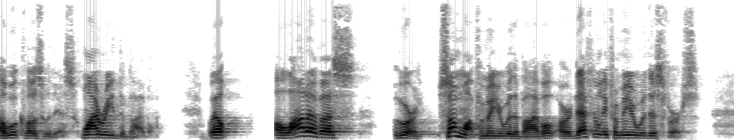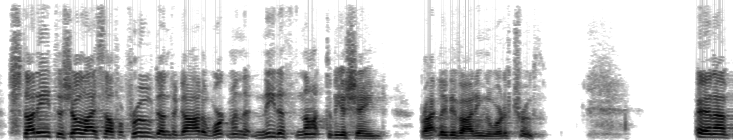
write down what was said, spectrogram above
Oh, I will close with this. Why read the Bible? Well, a lot of us who are somewhat familiar with the Bible are definitely familiar with this verse. Study to show thyself approved unto God, a workman that needeth not to be ashamed, rightly dividing the word of truth. And I,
